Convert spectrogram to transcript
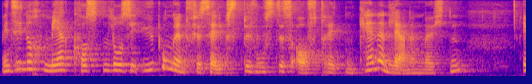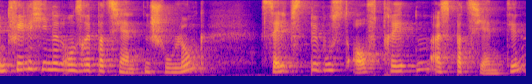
Wenn Sie noch mehr kostenlose Übungen für selbstbewusstes Auftreten kennenlernen möchten, empfehle ich Ihnen unsere Patientenschulung Selbstbewusst auftreten als Patientin.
